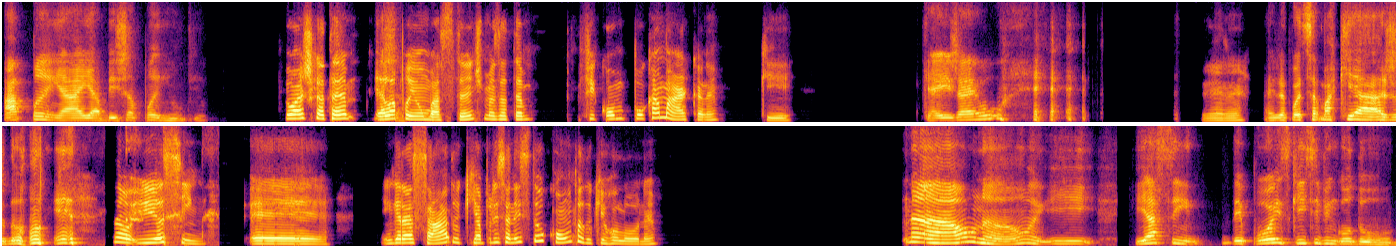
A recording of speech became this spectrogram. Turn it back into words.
apanhar e a bicha apanhou, viu? Eu acho que até ela apanhou bastante, mas até ficou um pouca marca, né? Que. Que aí já é o. É, né? Aí já pode ser a maquiagem do rolê. Não, e assim, é engraçado que a polícia nem se deu conta do que rolou, né? Não, não. E, e assim, depois quem se vingou do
